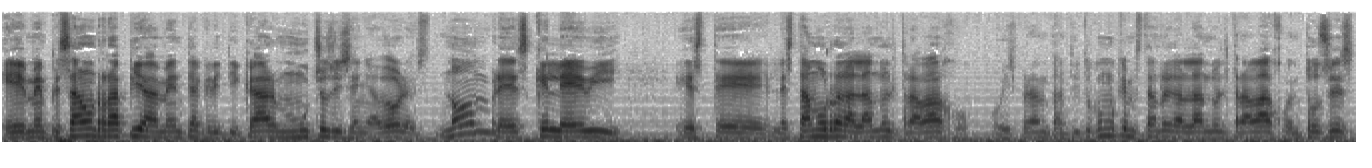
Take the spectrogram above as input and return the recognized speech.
Eh, me empezaron rápidamente a criticar muchos diseñadores. No, hombre, es que Levi, este, le estamos regalando el trabajo. oye, espera un tantito, ¿cómo que me están regalando el trabajo? Entonces,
